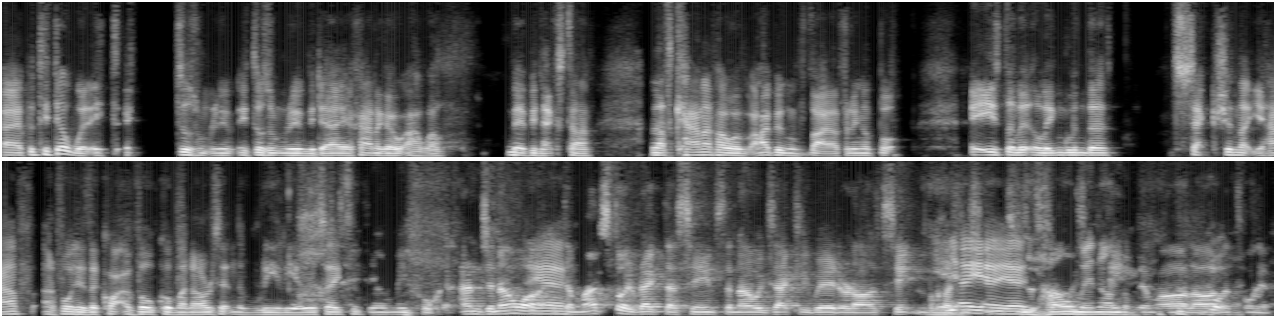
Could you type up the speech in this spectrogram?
Uh, but they don't win. It, it doesn't. Ruin, it doesn't ruin my day. I kind of go, oh well, maybe next time. And that's kind of how I've, I've been with like that for England. But it is the little Englander section that you have. Unfortunately, they're quite a vocal minority and they're really oh, irritating. Feel me fucking- And you know what? Yeah. The match director seems to know exactly where they're all sitting because Yeah, he yeah, yeah. He's home in on them. them all, all the time.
